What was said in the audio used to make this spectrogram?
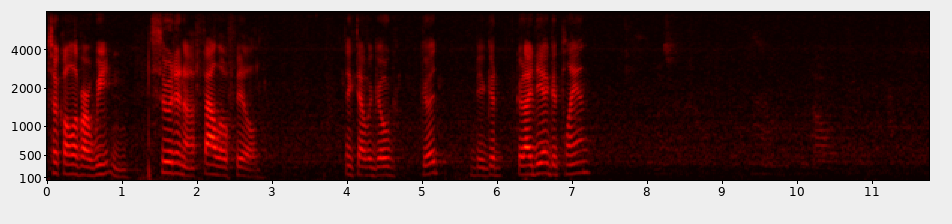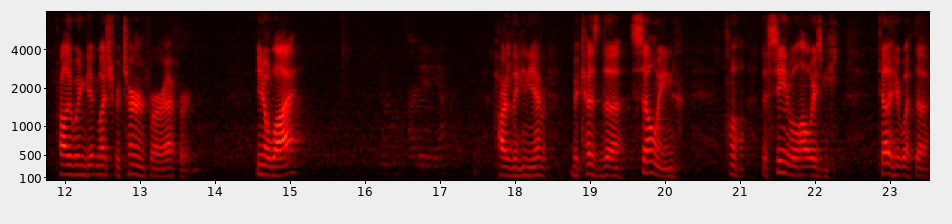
took all of our wheat and threw it in a fallow field? Think that would go good? Be a good good idea, good plan? Probably wouldn't get much return for our effort. You know why? Hardly any ever. Because the sowing, the seed will always tell you what the,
